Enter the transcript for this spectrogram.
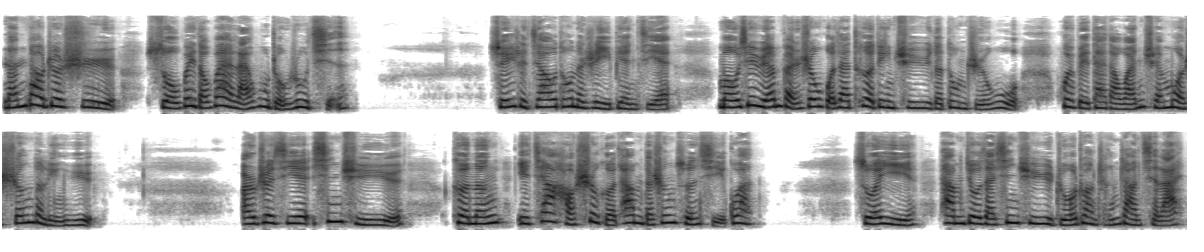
难道这是所谓的外来物种入侵？随着交通的日益便捷，某些原本生活在特定区域的动植物会被带到完全陌生的领域，而这些新区域可能也恰好适合它们的生存习惯，所以它们就在新区域茁壮成长起来。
